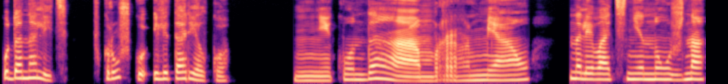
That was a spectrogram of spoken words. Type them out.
Куда налить? В кружку или тарелку?» «Никуда, мр, мяу, наливать не нужно»,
